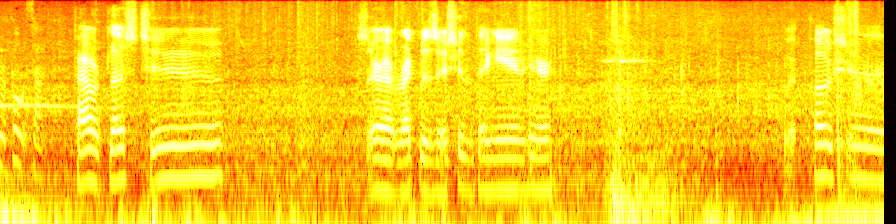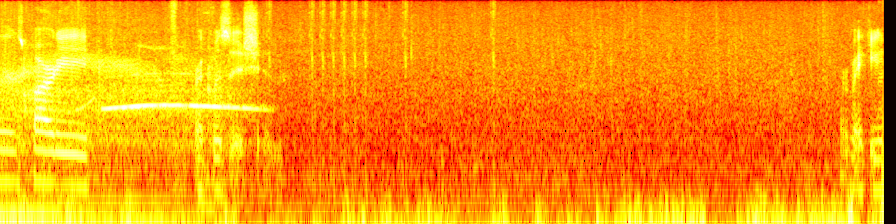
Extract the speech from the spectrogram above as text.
Nothing to report, sir. Power plus two. Is there a requisition thingy in here? Equip potions, party, requisition. We're making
